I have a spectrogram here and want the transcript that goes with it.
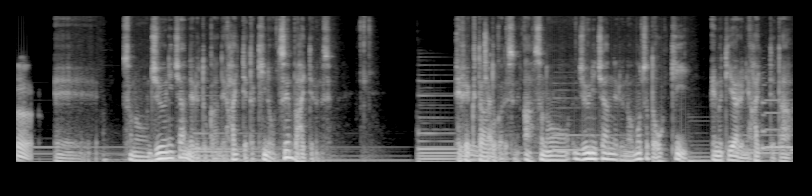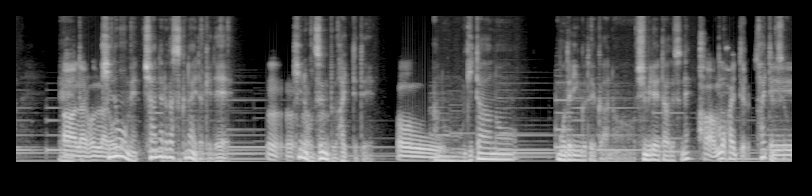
うん。えーその12チャンネルとかで入ってた機能全部入ってるんですよ。エフェクターとかですね。あその12チャンネルのもうちょっと大きい MTR に入ってた、えーああ、なるほど機。能面チャンネルが少ないだけでうんうん。機能全部入ってて、あのギターのモデリングというかあのシミュレーターですねはあ、もう入ってるんです入ってるんですよ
